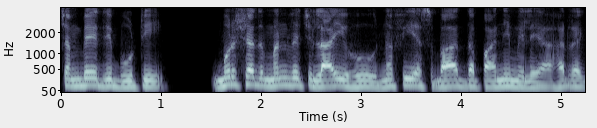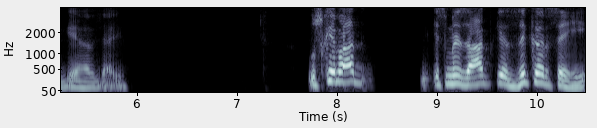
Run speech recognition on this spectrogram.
چمبے دی بوٹی، مرشد من وچ لائی ہو، نفی اس بات دا پانی ملیا، ہر رگے ہر جائی۔ اس کے بعد اس میں ذات کے ذکر سے ہی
